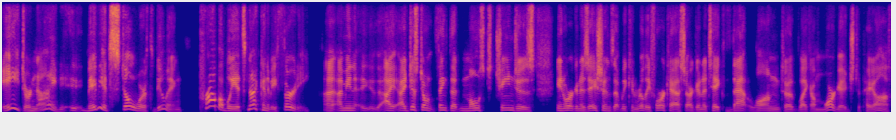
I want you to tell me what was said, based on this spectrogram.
eight or nine? Maybe it's still worth doing. Probably it's not going to be 30 I mean, I, I just don't think that most changes in organizations that we can really forecast are going to take that long to like a mortgage to pay off.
